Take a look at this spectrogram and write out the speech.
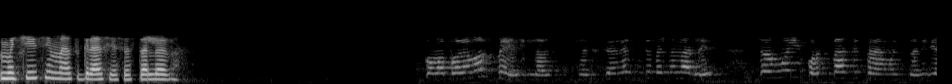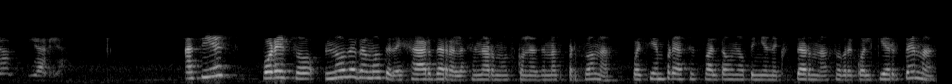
muchísimas gracias, hasta luego. Así es, por eso no debemos de dejar de relacionarnos con las demás personas, pues siempre hace falta una opinión externa sobre cualquier tema.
